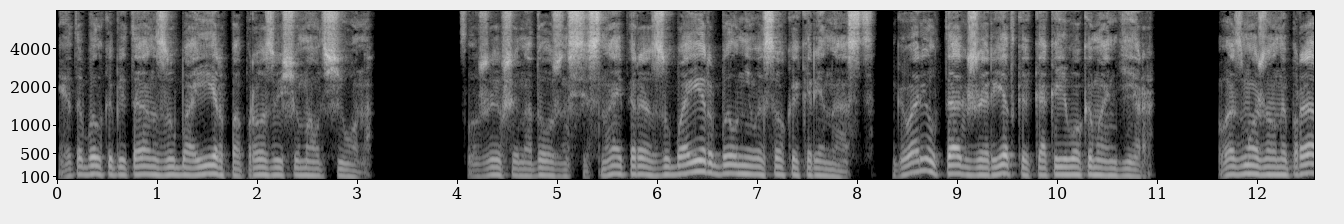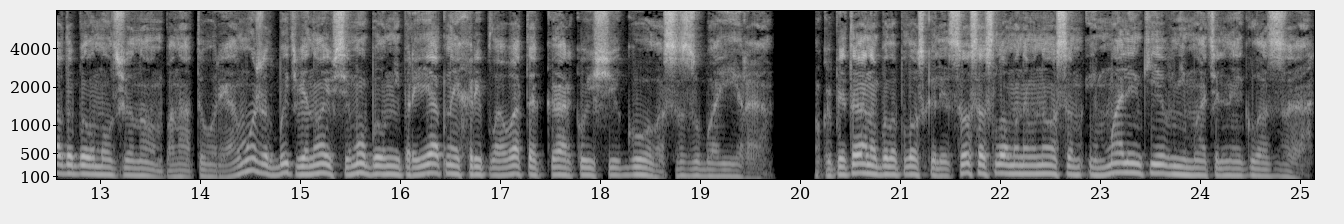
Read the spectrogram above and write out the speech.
Это был капитан Зубаир по прозвищу Молчун. Служивший на должности снайпера, Зубаир был невысокий коренаст. Говорил так же редко, как и его командир. Возможно, он и правда был молчуном по натуре, а может быть, виной всему был неприятный хрипловато каркающий голос Зубаира. У капитана было плоское лицо со сломанным носом и маленькие внимательные глаза.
